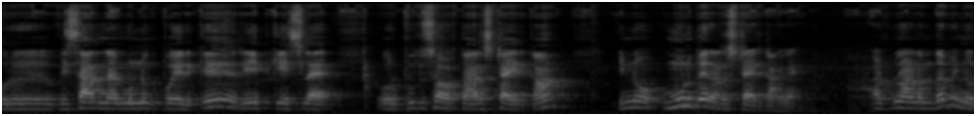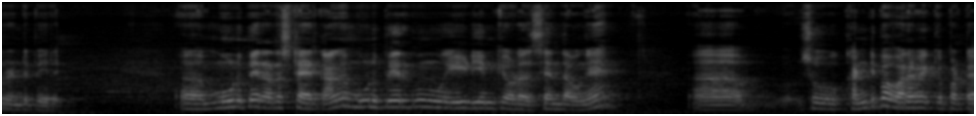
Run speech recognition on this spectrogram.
ஒரு விசாரணை முன்னுக்கு போயிருக்கு. ரேப் கேஸில் ஒரு புதுசாக ஒருத்தன் அரெஸ்ட் ஆகியிருக்கான் இன்னும் மூணு பேர் அரெஸ்ட் ஆகிருக்காங்க அருணானந்தம் இன்னும் ரெண்டு பேர். மூணு பேர் அரெஸ்ட் ஆகிருக்காங்க மூணு பேருக்கும் ஏடிஎம்கேவோட சேர்ந்தவங்க. ஸோ கண்டிப்பாக வர வைக்கப்பட்ட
